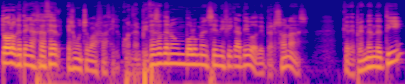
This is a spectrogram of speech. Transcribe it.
Todo lo que tengas que hacer es mucho más fácil. Cuando empiezas a tener un volumen significativo de personas que dependen de ti,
